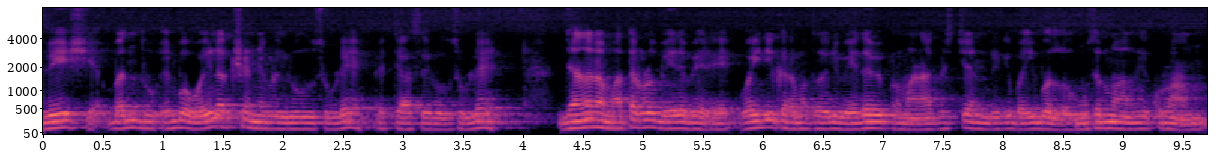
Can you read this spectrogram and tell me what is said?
ದ್ವೇಷ್ಯ, ಬಂಧು ಎಂಬ ವೈಲಕ್ಷಣ್ಯಗಳು ಇರುವುದು ಸುಳ್ಳೆ, ವ್ಯತ್ಯಾಸ ಇರುವುದು ಸುಳ್ಳೆ. ಜನರ ಮತಗಳು ಬೇರೆ ಬೇರೆ. ವೈದಿಕರ ಮತದಲ್ಲಿ ವೇದವೇ ಪ್ರಮಾಣ. ಕ್ರಿಶ್ಚಿಯನ್ರಿಗೆ ಬೈಬಲ್ಲು, ಮುಸಲ್ಮಾನರಿಗೆ ಕುರಾನ್.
